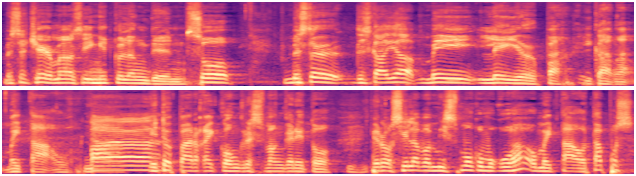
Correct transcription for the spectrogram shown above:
Mr. Chair, masingit ko lang din. So, Mr. Diskaya, may layer pa, ika nga, may tao. Na Ah. ito para kay congressman ganito. Pero sila ba mismo kumukuha o may tao? Tapos,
